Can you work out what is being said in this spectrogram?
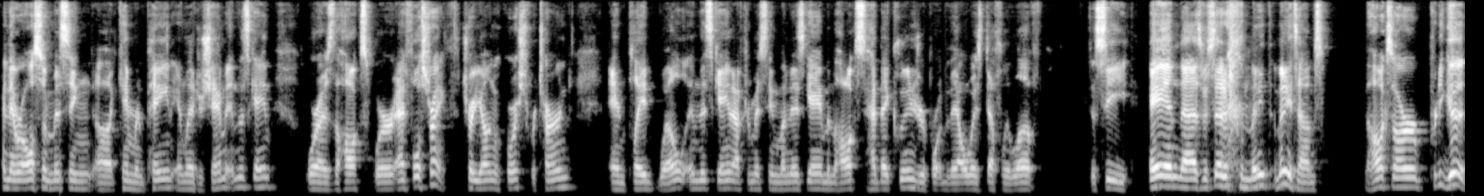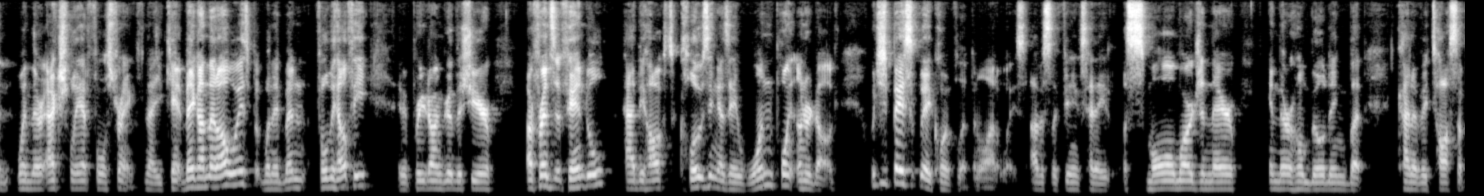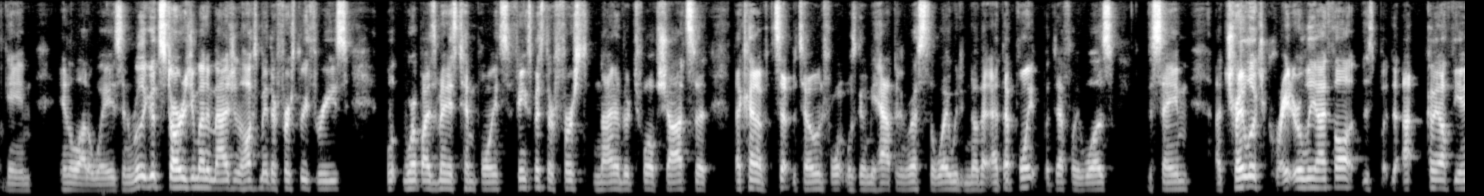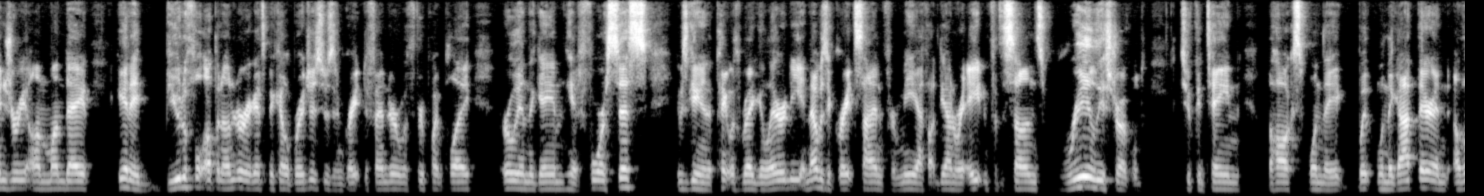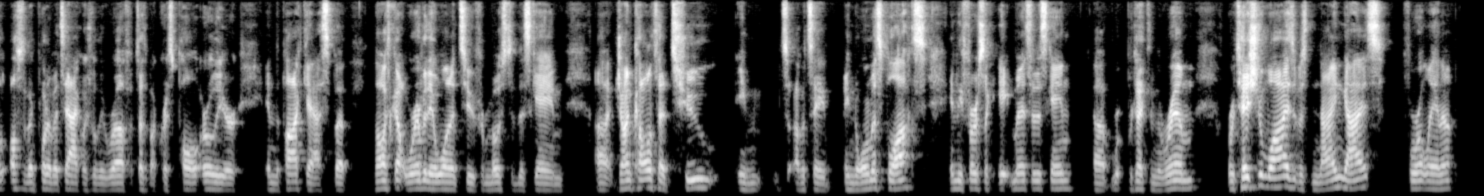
And they were also missing uh, Cameron Payne and Landry Shamet in this game, whereas the Hawks were at full strength. Trae Young, of course, returned and played well in this game after missing Monday's game. And the Hawks had that clean report that they always definitely love to see. And uh, as we said many, many times, the Hawks are pretty good when they're actually at full strength. Now, you can't bank on that always, but when they've been fully healthy, they've been pretty darn good this year. Our friends at FanDuel had the Hawks closing as a one point underdog, which is basically a coin flip in a lot of ways. Obviously, Phoenix had a, a small margin there in their home building, but kind of a toss up game in a lot of ways. And really good start, as you might imagine. The Hawks made their first three threes, were up by as many as 10 points. Phoenix missed their first nine of their 12 shots. So that kind of set the tone for what was going to be happening the rest of the way. We didn't know that at that point, but definitely was the same. Uh, Trae looked great early, I thought, this, uh, coming off the injury on Monday. He had a beautiful up and under against Mikal Bridges, who's a great defender with three point play early in the game. He had four assists. He was getting in the paint with regularity, and that was a great sign for me. I thought DeAndre Ayton for the Suns really struggled to contain the Hawks when they when they got there, and also their point of attack was really rough. I talked about Chris Paul earlier in the podcast, but the Hawks got wherever they wanted to for most of this game. Uh, John Collins had two, I would say, enormous blocks in the first like eight minutes of this game, uh, protecting the rim. Rotation wise, it was nine guys for Atlanta.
